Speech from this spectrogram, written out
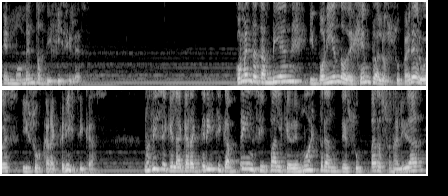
en momentos difíciles. Comenta también, y poniendo de ejemplo a los superhéroes y sus características, nos dice que la característica principal que demuestran de su personalidad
